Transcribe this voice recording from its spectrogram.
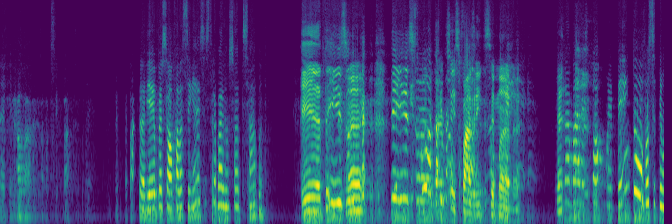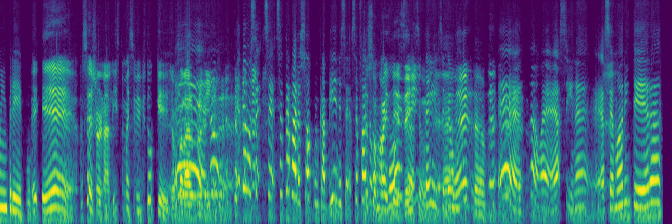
né? Parar. É bacana. E aí o pessoal fala assim, ah, vocês trabalham só de sábado? É, tem isso, né? É, Tem isso. Escuta, o que vocês fazem de semana? Você trabalha só com evento ou você tem um emprego? É, é, você é jornalista, mas você vive do quê? Já falaram pra É, mim. não, entendeu? Você, você- você trabalha só com cabine? Você, você faz Você alguma faz coisa? desenho? Você tem, você tem um... É, É, não, é, é assim, né? É a semana inteira.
